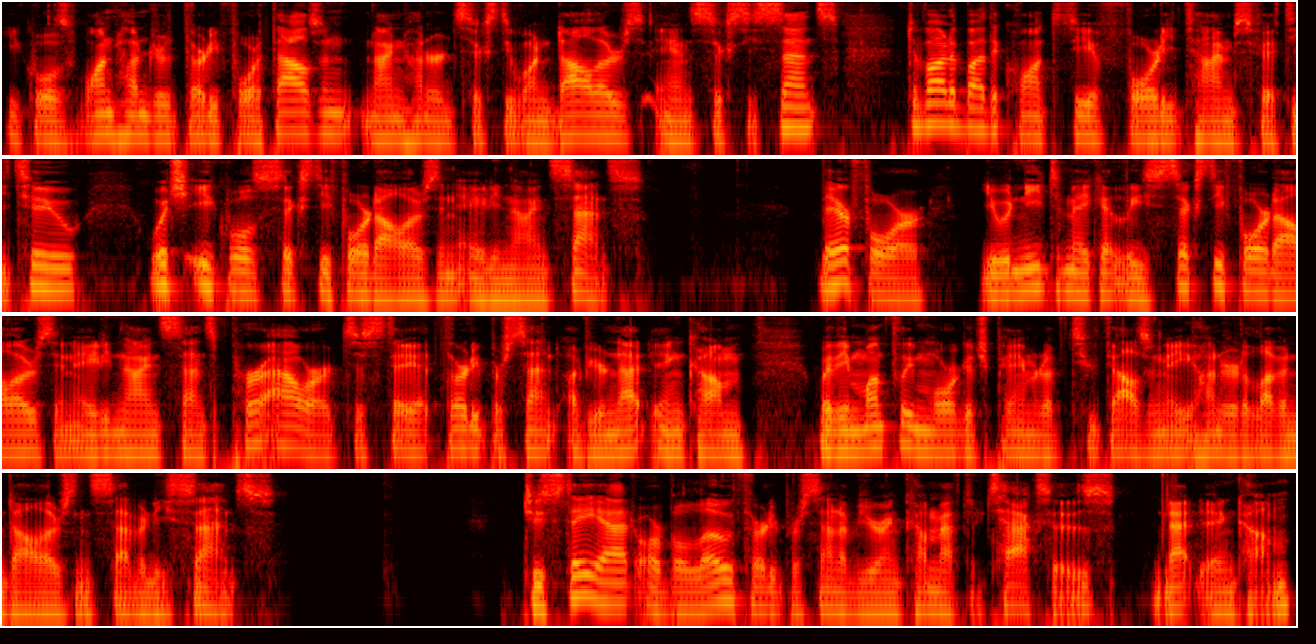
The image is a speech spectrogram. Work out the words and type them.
equals $134,961.60 divided by the quantity of 40 times 52, which equals $64.89. Therefore, you would need to make at least $64.89 per hour to stay at 30% of your net income with a monthly mortgage payment of $2,811.70. To stay at or below 30% of your income after taxes, net income,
